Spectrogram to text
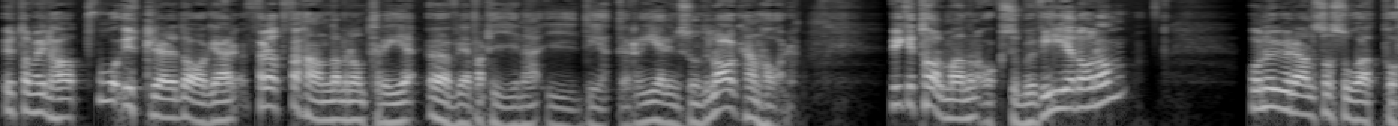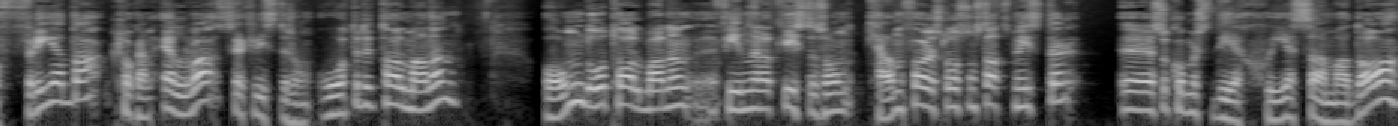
utan vill ha två ytterligare dagar för att förhandla med de tre övriga partierna i det regeringsunderlag han har. Vilket talmannen också beviljade honom. Och nu är det alltså så att på fredag klockan 11 ska Kristersson åter till talmannen. Om då talmannen finner att Kristersson kan föreslås som statsminister eh, så kommer det ske samma dag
